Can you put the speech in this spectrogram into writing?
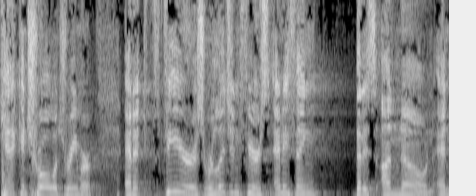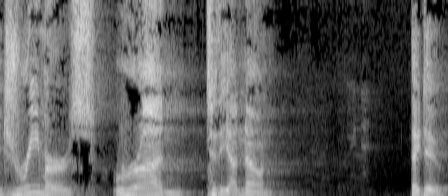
Can't control a dreamer. And it fears, religion fears anything that is unknown. And dreamers run to the unknown. They do.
